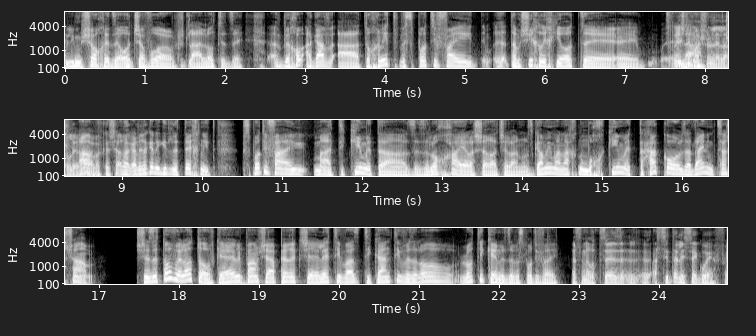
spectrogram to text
למשוך את זה עוד שבוע, פשוט להעלות את זה. בכל, אגב, התוכנית בספוטיפיי תמשיך לחיות... אה, אה, יש לי לה- משהו ללרלר אה. בבקשה, רגע, אני רק אגיד לטכנית, ספוטיפיי מעתיקים את זה, זה לא חי על השרת שלנו, אז גם אם אנחנו מוחקים את הכל, זה עדיין נמצא שם. שזה טוב ולא טוב, כי היה לי מהמם. פעם שהיה פרק שהעליתי ואז תיקנתי וזה לא, לא תיקן את זה בספוטיפיי. אז אני רוצה, זה- עשית לי סגווי יפה.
